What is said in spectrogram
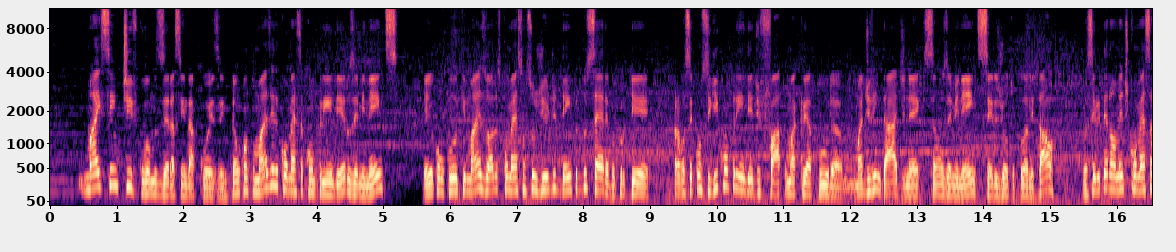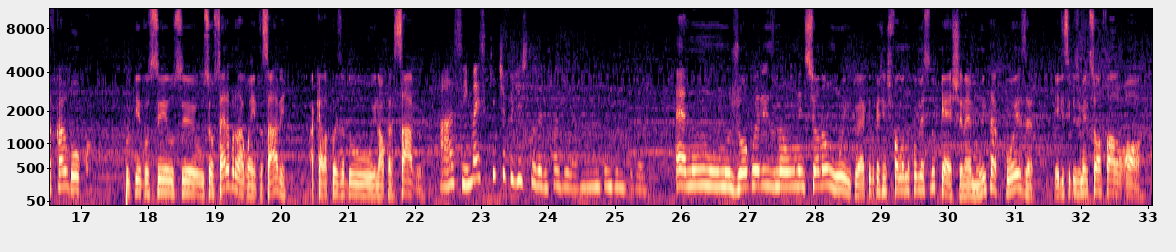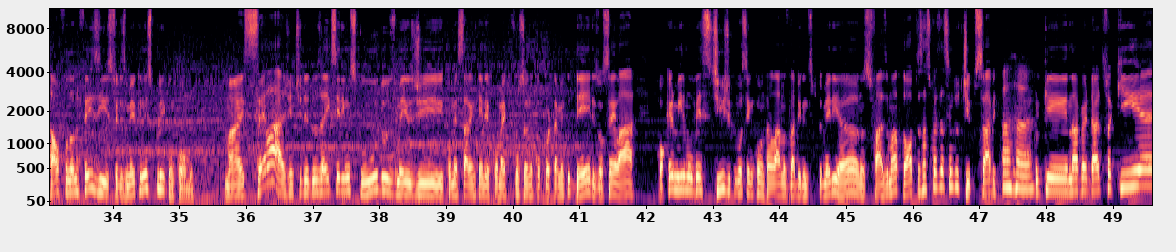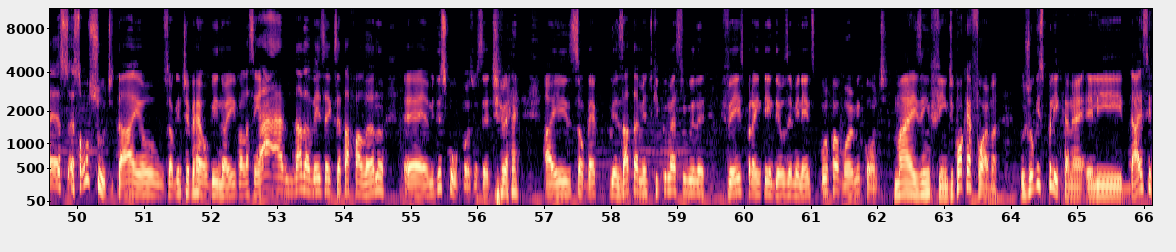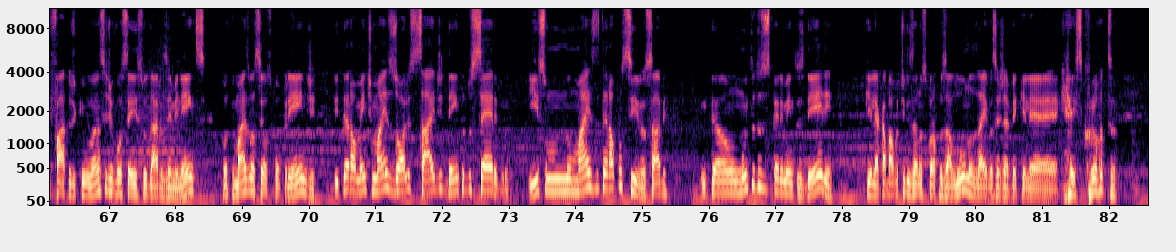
mais científico, vamos dizer assim, da coisa. Então, quanto mais ele começa a compreender os eminentes, ele conclui que mais olhos começam a surgir de dentro do cérebro, porque para você conseguir compreender de fato uma criatura, uma divindade, né, que são os eminentes, seres de outro plano e tal, você literalmente começa a ficar louco, porque você o seu, o seu cérebro não aguenta, sabe? Aquela coisa do inalcançável. Ah, sim, mas que tipo de estudo ele fazia? Não entendi muito bem. É, no, no jogo eles não mencionam muito, é aquilo que a gente falou no começo do cast, né? Muita coisa, eles simplesmente só falam, ó, tal fulano fez isso, eles meio que não explicam como. Mas, sei lá, a gente deduz aí que seriam estudos, meios de começar a entender como é que funciona o comportamento deles, ou sei lá, qualquer mínimo vestígio que você encontra lá nos labirintos pritumerianos, faz uma autópsia, essas coisas assim do tipo, sabe? Aham. Porque, na verdade, isso aqui é, é só um chute, tá? Eu, se alguém estiver ouvindo aí e falar assim, ah, nada a ver isso aí que você tá falando, é, me desculpa. Se você tiver aí souber exatamente o que, que o Mestre Wheeler fez para entender os eminentes, por favor, me conte. Mas, enfim, de qualquer forma, o jogo explica, né? Ele dá esse fato de que o lance de você estudar os eminentes, quanto mais você os compreende, literalmente mais olhos saem de dentro do cérebro. E isso no mais literal possível, sabe? Então, muitos dos experimentos dele, que ele acabava utilizando os próprios alunos, aí você já vê que ele é, que ele é escroto,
